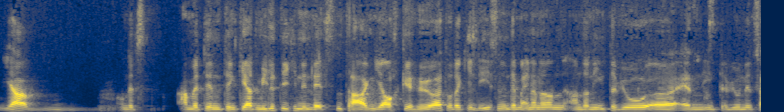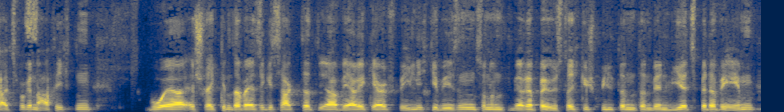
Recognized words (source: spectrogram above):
ja, und jetzt haben wir den, den Gerd Milletich in den letzten Tagen ja auch gehört oder gelesen in dem einen oder anderen Interview, äh, ein Interview in den Salzburger Nachrichten, wo er erschreckenderweise gesagt hat, ja, wäre Gareth Bale nicht gewesen, sondern wäre er bei Österreich gespielt, dann, dann wären wir jetzt bei der WM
